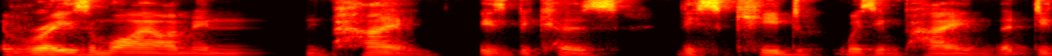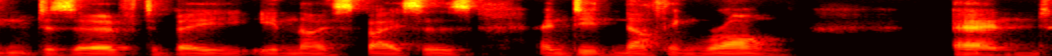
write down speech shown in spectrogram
the reason why I'm in pain is because this kid was in pain that didn't deserve to be in those spaces and did nothing wrong. And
